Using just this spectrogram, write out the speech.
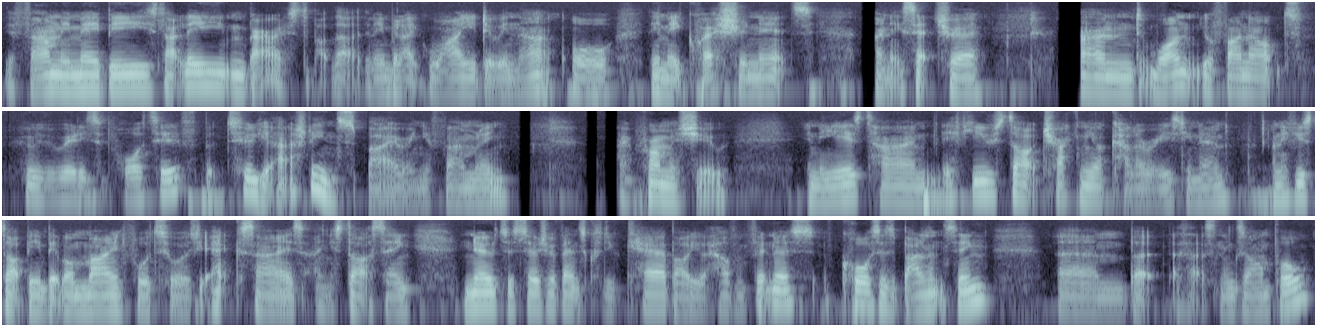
the family may be slightly embarrassed about that. They may be like why are you doing that? Or they may question it and etc and one you'll find out who's really supportive but two you're actually inspiring your family. I promise you in a year's time, if you start tracking your calories, you know, and if you start being a bit more mindful towards your exercise and you start saying no to social events because you care about your health and fitness, of course, it's balancing, um, but that's, that's an example.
